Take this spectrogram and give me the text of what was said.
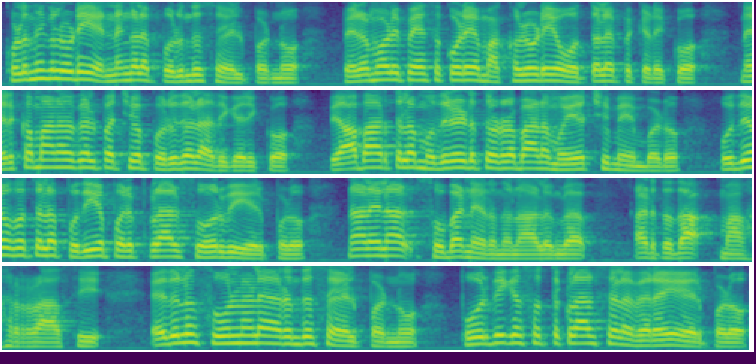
குழந்தைகளுடைய எண்ணங்களை புரிந்து செயல்படணும். பிறமொழி பேசக்கூடிய மக்களுடைய ஒத்துழைப்பு கிடைக்கும் நெருக்கமானவர்கள் பற்றிய புரிதல் அதிகரிக்கும் வியாபாரத்தில் முதலீடு தொடர்பான முயற்சி மேம்படும் உத்தியோகத்தில் புதிய பொறுப்புகளால் சோர்வு ஏற்படும் நாளை நாள் சுப நிறந்த நாளுங்க. அடுத்ததாக மகர ராசி. எதிலும் சூழ்நிலை அறிந்து செயல்படணும் பூர்வீக சொத்துக்களால் சில விரையை ஏற்படும்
